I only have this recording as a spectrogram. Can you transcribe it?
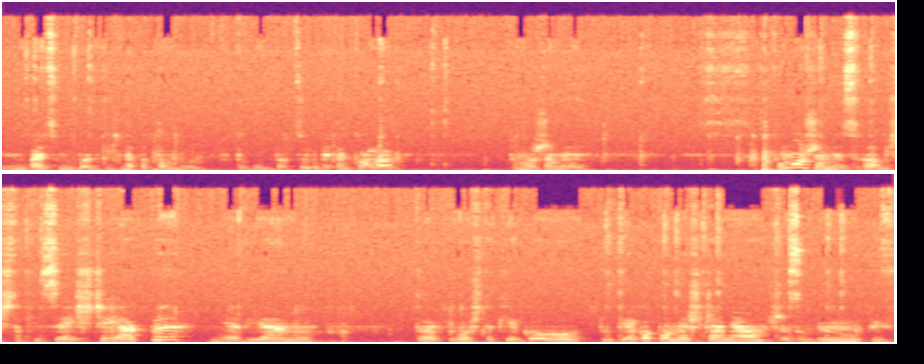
Mm, Powiedzmy błękitne, bo to, to bardzo lubię ten kolor. Tu możemy tu możemy zrobić takie zejście jakby, nie wiem, do jakiegoś takiego drugiego pomieszczenia, że zrobimy mu pi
